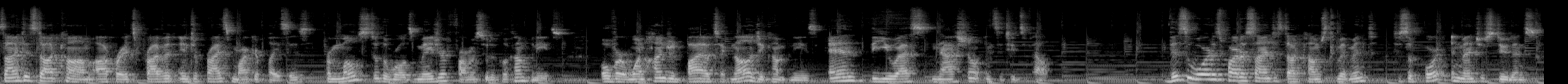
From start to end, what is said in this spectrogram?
Scientist.com operates private enterprise marketplaces for most of the world's major pharmaceutical companies, over 100 biotechnology companies, and the US National Institutes of Health. This award is part of Scientist.com's commitment to support and mentor students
